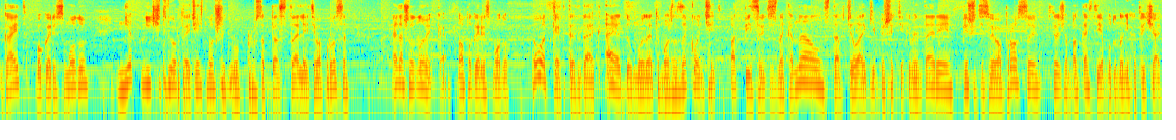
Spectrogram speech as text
гайд по Гаррис моду. Нет ни четвертая часть машины, вы просто достали эти вопросы. Это что-то новенькое, но по Гаррис моду. Вот как-то так, а я думаю на это можно закончить. Подписывайтесь на канал, ставьте лайки, пишите комментарии, пишите свои вопросы. В следующем подкасте я буду на них отвечать.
